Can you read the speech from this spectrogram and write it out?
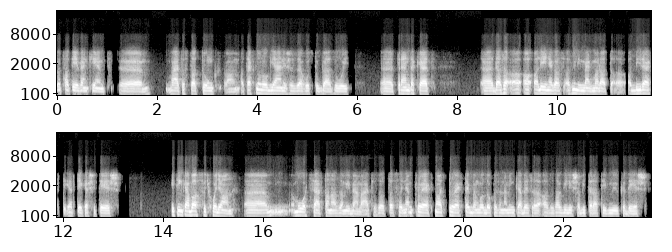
5-6 évenként változtattunk a, technológián, és ezzel hoztuk be az új trendeket, de az a, a, a lényeg az, az mindig megmaradt, a, a direkt értékesítés. Itt inkább az, hogy hogyan, a módszertan az, amiben változott, az, hogy nem projekt, nagy projektekben gondolkozom, hanem inkább ez az az agilisabb, iteratív működés,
